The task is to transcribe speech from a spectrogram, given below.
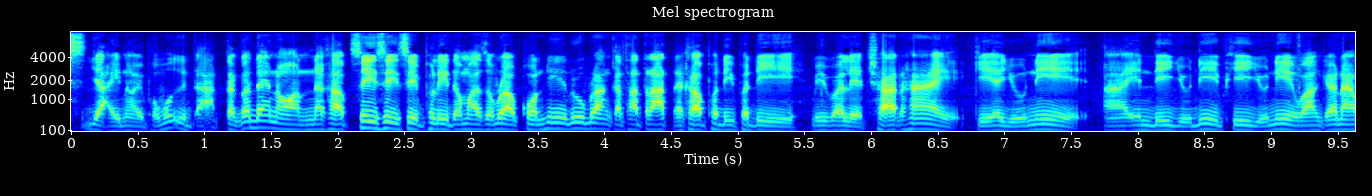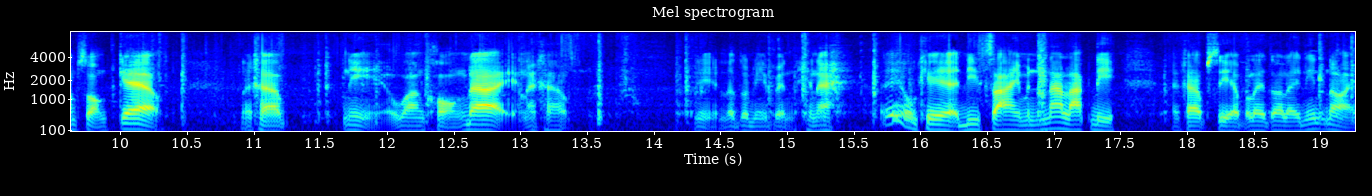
ส์ใหญ่หน่อย ผมว่าอึดอัด แต่ก็แน่นอนนะครับ C40 ผลิตออกมาสำหรับคนที่รูปร่างกระทัดรัดนะครับ พอดีพอดีมีไวเลสชาร์จให้ เกียร์อยู่นี่ RND อยู่นี่ P อยู่นี่ วางแก้วน้ำสองแก้วนะครับ นี่วางของได้นะครับนี่แล้วตัวนี้เป็นเห็นไหมเอ้ยโอเค ดีไซน์มันน่ารักดีนะครับเสียบอะไรต่ออะไรนิดหน่อย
